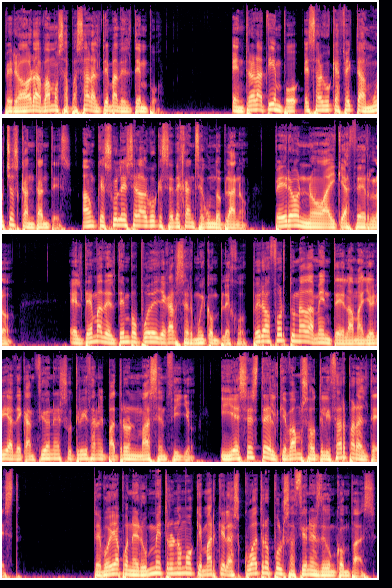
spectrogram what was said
Pero ahora vamos a pasar al tema del tempo. Entrar a tiempo es algo que afecta a muchos cantantes, aunque suele ser algo que se deja en segundo plano, pero no hay que hacerlo. El tema del tempo puede llegar a ser muy complejo, pero afortunadamente la mayoría de canciones utilizan el patrón más sencillo, y es este el que vamos a utilizar para el test. Te voy a poner un metrónomo que marque las cuatro pulsaciones de un compás,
